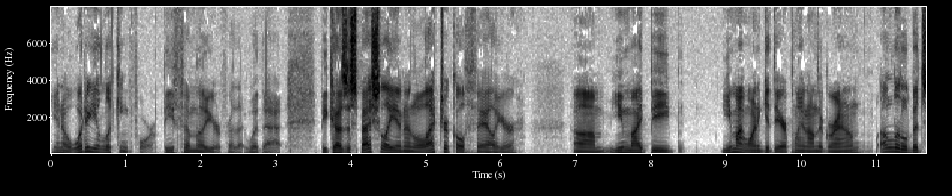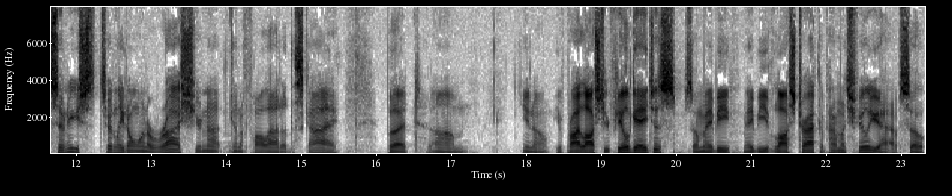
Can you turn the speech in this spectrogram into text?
You know, what are you looking for? Be familiar for that with that, because especially in an electrical failure, um, you might be you might want to get the airplane on the ground a little bit sooner. You certainly don't want to rush. You're not going to fall out of the sky, but um, you know you've probably lost your fuel gauges, so maybe maybe you've lost track of how much fuel you have. So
